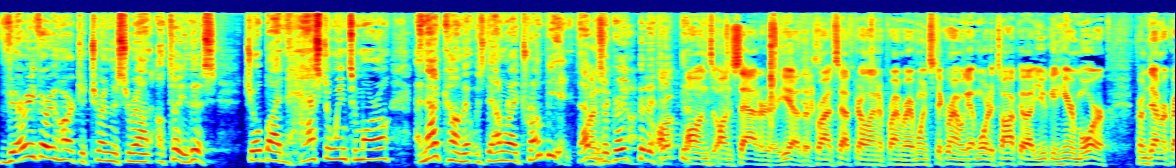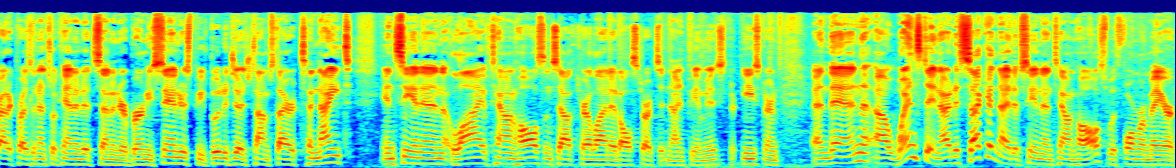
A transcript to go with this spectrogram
Very, very hard to turn this around. I'll tell you this Joe Biden has to win tomorrow. And that comment was downright Trumpian. That on, was a great bit of take. On, on, Saturday, yeah, the South Carolina primary. Everyone stick around. We'll get more to talk about. You can hear more from Democratic presidential candidate Senator Bernie Sanders, Pete Buttigieg, Tom Steyer tonight in CNN live town halls in South Carolina. It all starts at 9 p.m. Eastern. And then uh, Wednesday night, a second night of CNN town halls with former Mayor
